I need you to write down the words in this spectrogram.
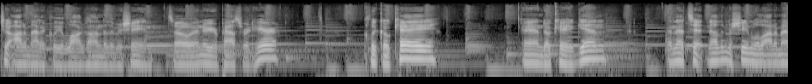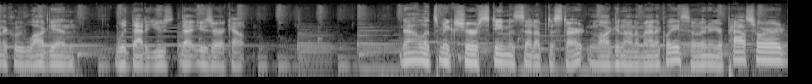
to automatically log on to the machine. So enter your password here, click OK, and OK again, and that's it. Now the machine will automatically log in with that, use, that user account. Now let's make sure Steam is set up to start and log in automatically. So enter your password.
